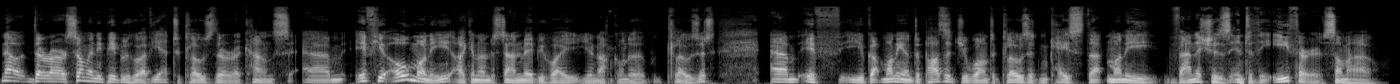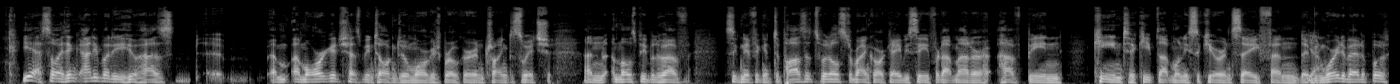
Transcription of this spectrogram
Now, there are so many people who have yet to close their accounts. Um, if you owe money, I can understand maybe why you're not going to close it. Um, if you've got money on deposit, you want to close it in case that money vanishes into the ether somehow. Yeah, so I think anybody who has uh, a, a mortgage has been talking to a mortgage broker and trying to switch, and most people who have significant deposits with Ulster Bank or KBC, for that matter, have been keen to keep that money secure and safe, and they've Yeah. been worried about it. But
